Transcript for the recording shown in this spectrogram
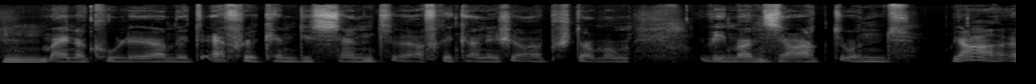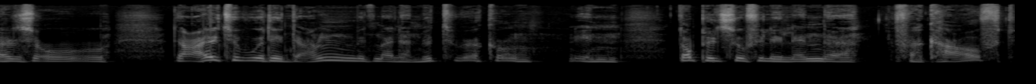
meiner Couleur mit African Descent, äh, afrikanischer Abstammung, wie man sagt. Und ja, also der Alte wurde dann mit meiner Mitwirkung in doppelt so viele Länder verkauft.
